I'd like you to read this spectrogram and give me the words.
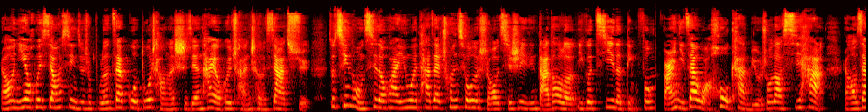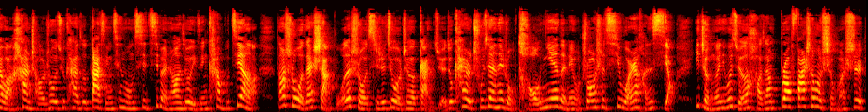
然后你也会相信，就是不论再过多长的时间，它也会传承下去。就青铜器的话，因为它在春秋的时候其实已经达到了一个技艺的顶峰，反而你再往后看，比如说到西汉，然后再往汉朝之后去看，就大型青铜器基本上就已经。看不见了。当时我在陕博的时候，其实就有这个感觉，就开始出现那种陶捏的那种装饰器物，而且很小，一整个你会觉得好像不知道发生了什么，是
